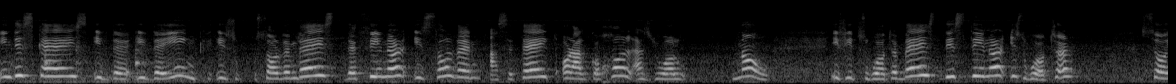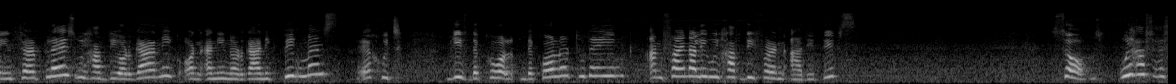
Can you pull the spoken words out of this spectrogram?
In this case, if the, if the ink is solvent-based, the thinner is solvent, acetate, or alcohol, as you all know. If it's water-based, this thinner is water. So in third place, we have the organic and inorganic pigments, eh, which give the, col the color to the ink. And finally, we have different additives. So we have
